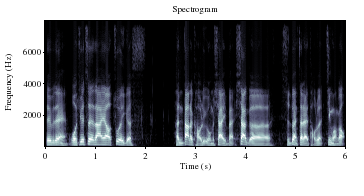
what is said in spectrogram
对不对？我觉得这大家要做一个很大的考虑。我们下一拜下个时段再来讨论。进广告。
